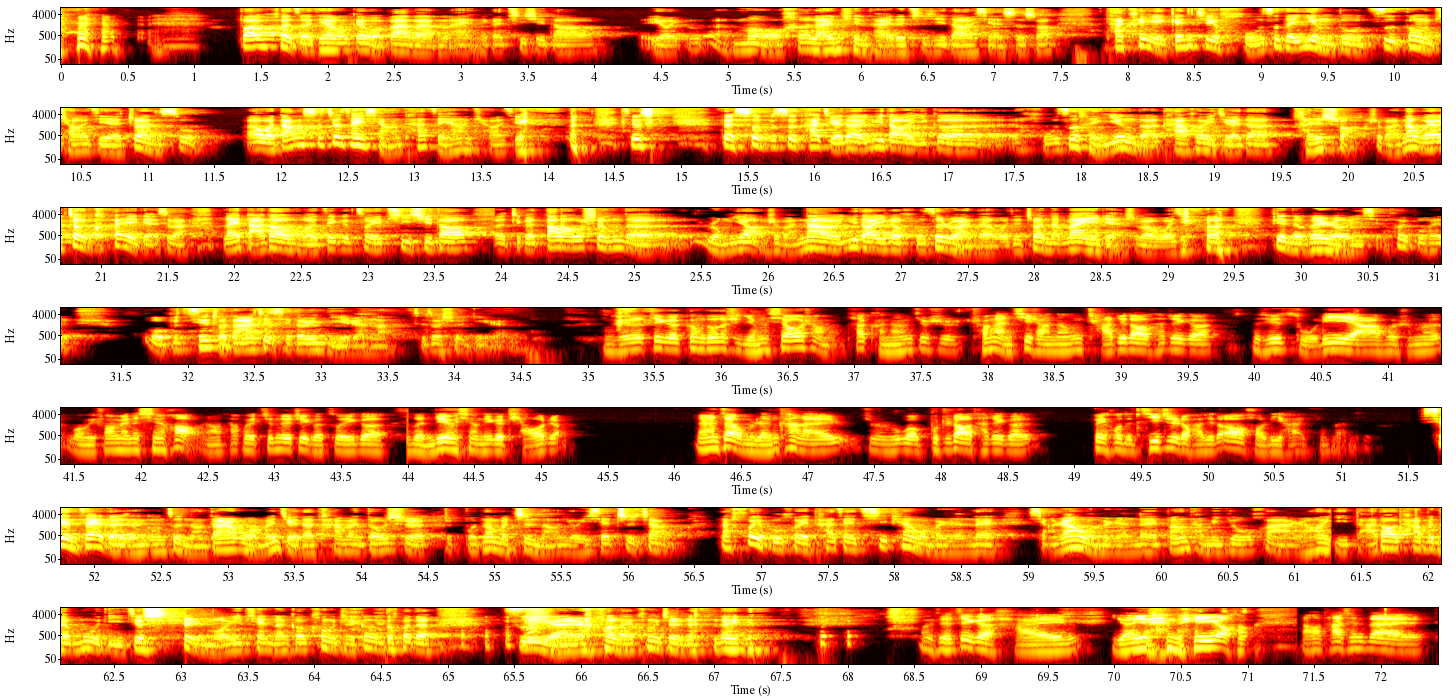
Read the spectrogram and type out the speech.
包括昨天我给我爸爸买那个剃须刀，有某荷兰品牌的剃须刀，显示说它可以根据胡子的硬度自动调节转速。啊，我当时就在想他怎样调节，就是那是不是他觉得遇到一个胡子很硬的，他会觉得很爽，是吧？那我要转 快一点，是吧？来达到我这个作为剃须刀呃这个刀声的荣耀，是吧？那遇到一个胡子软的，我就转的慢一点，是吧？我就 变得温柔一些，会不会？我不清楚，当然这些都是拟人了，这都是拟人。我觉得这个更多的是营销上的，它可能就是传感器上能察觉到它这个那些阻力啊，或者什么某一方面的信号，然后它会针对这个做一个稳定性的一个调整。但是在我们人看来，就是如果不知道它这个背后的机制的话，觉得哦好厉害这种感觉。现在的人工智能，当然我们觉得他们都是不那么智能，有一些智障。那会不会他在欺骗我们人类，想让我们人类帮他们优化，然后以达到他们的目的，就是某一天能够控制更多的资源，然后来控制人类？我觉得这个还远远没有。然后他现在。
